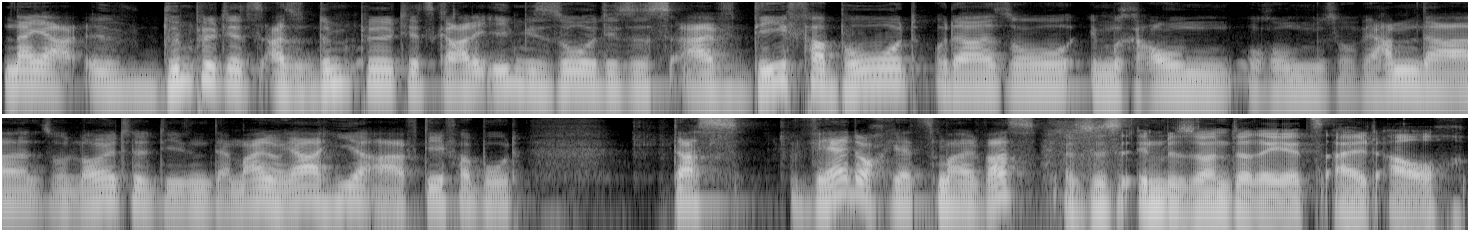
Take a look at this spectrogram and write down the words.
naja, äh, dümpelt jetzt, also dümpelt jetzt gerade irgendwie so dieses AfD-Verbot oder so im Raum rum. So, wir haben da so Leute, die sind der Meinung, ja, hier AfD-Verbot. Das wäre doch jetzt mal was. Es ist insbesondere jetzt halt auch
